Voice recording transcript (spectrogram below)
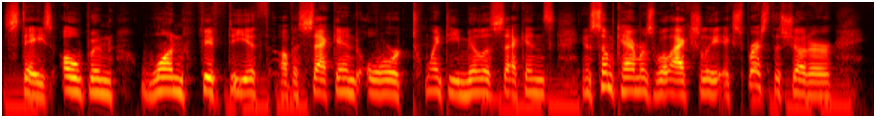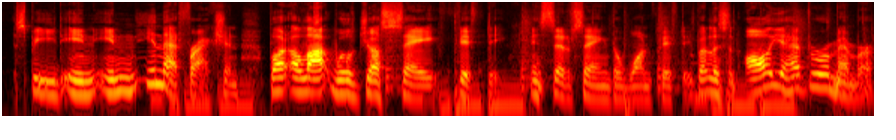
stays open 1 50th of a second or 20 milliseconds. You know, some cameras will actually express the shutter speed in, in, in that fraction, but a lot will just say 50 instead of saying the 150. But listen, all you have to remember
